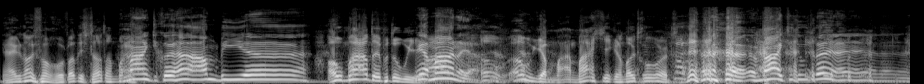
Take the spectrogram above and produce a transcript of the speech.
Ja, heb ik nooit van gehoord. Wat is dat dan? Een Maat? maandje kun je. Oh, maanden bedoel je? ja, maanden, ja. Oh, oh ja, ma maatje, ik heb nooit gehoord. een maandje doet eraan. Nee, nee, nee,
